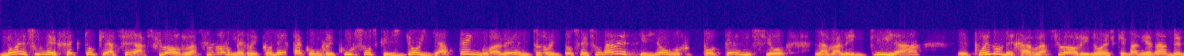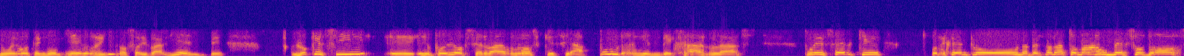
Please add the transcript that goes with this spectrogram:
no es un efecto que hace la flor, la flor me reconecta con recursos que yo ya tengo adentro, entonces una vez que yo potencio la valentía, eh, puedo dejar la flor y no es que mañana de nuevo tengo miedo y no soy valiente. Lo que sí eh, he podido observar los que se apuran en dejarlas, puede ser que, por ejemplo, una persona toma un mes o dos,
